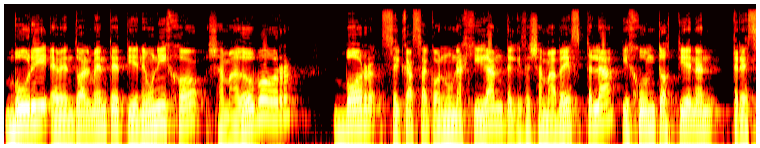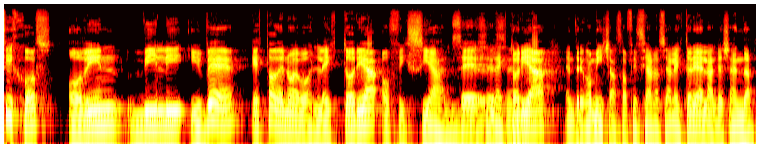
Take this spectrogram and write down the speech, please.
Buri eventualmente tiene un hijo llamado Bor. Bor se casa con una gigante que se llama Vestla y juntos tienen tres hijos, Odín, Vili y Ve. Esto de nuevo es la historia oficial. Sí, sí, la sí. historia, entre comillas, oficial, o sea, la historia de las leyendas.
